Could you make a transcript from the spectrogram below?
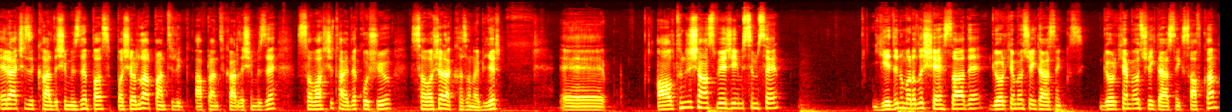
Eray Çizik kardeşimizle bas, başarılı apranti, apranti kardeşimizle Savaşçı Tay'da koşuyu savaşarak kazanabilir. E, 6. şans vereceğim isimse 7 numaralı Şehzade Görkem Özçelik dersindeki Görkem Özçelik dersindeki Safkan.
